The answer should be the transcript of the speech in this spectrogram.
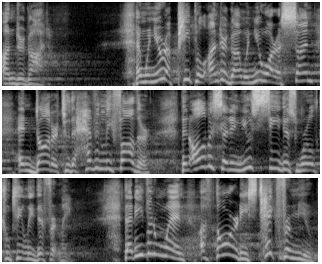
under God. And when you're a people under God, when you are a son and daughter to the Heavenly Father, then all of a sudden you see this world completely differently. That even when authorities take from you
